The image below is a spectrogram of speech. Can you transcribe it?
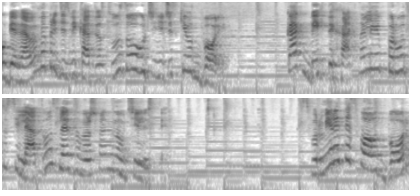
Обявяваме предизвикателство за ученически отбори. Как бихте хакнали първото си лято след завършване на училище? Сформирайте своя отбор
